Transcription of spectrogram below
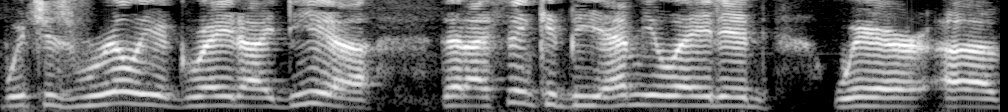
which is really a great idea that I think could be emulated where uh,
